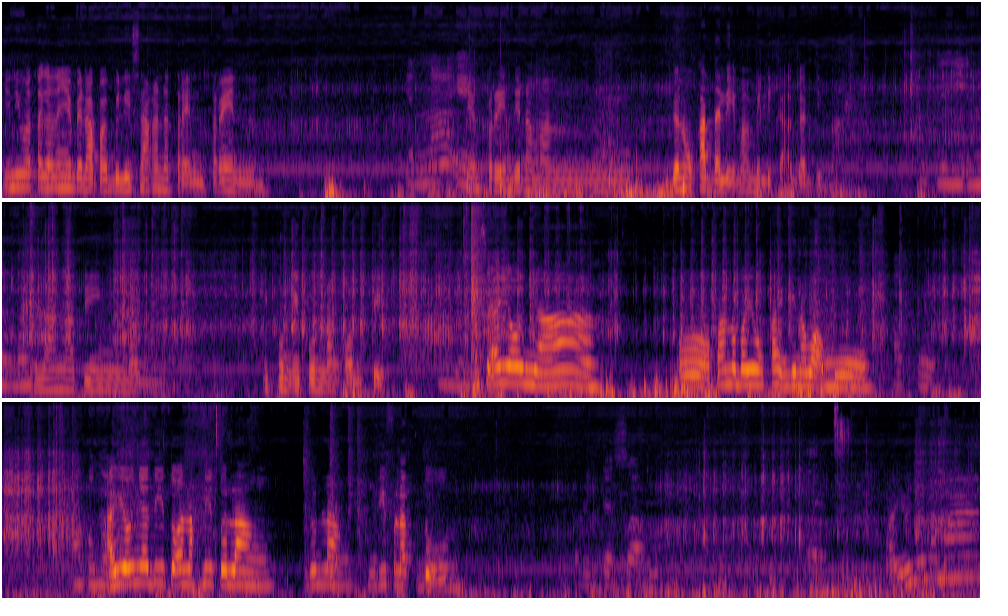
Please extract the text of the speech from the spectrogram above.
Yan yung matagal na niya pinapabili sa akin na na eh. Siyempre, hindi naman ganun kadali mamili ka agad, di ba? Kailangan nating mag ipon-ipon ng konti. Kasi ayaw niya. Oh, paano ba yung kahit ginawa mo? Ako. Ayaw niya dito, anak dito lang. Doon lang, hindi flat doon. Ayaw niya naman.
